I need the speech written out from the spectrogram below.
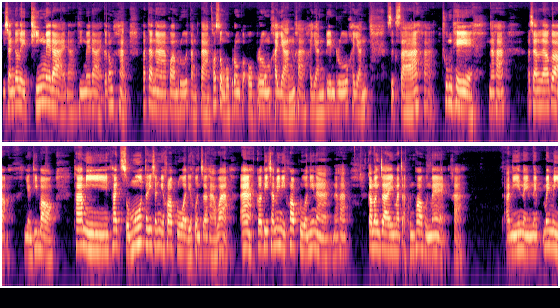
ดิฉันก็เลยทิ้งไม่ได้นะทิ้งไม่ได้ก็ต้องหัดพัฒนาความรู้ต่างๆ เขาส่งอบรมกับอบรมขยันค่ะ ขยันเรียนรู้ขยันศึกษาค่ะทุ่มเทนะคะเพราะฉะนั้นแล้วก็อย่างที่บอก ถ้ามีถ้าสมมุติถ้าดิฉันมีครอบครัว เดี๋ยวคนจะหาว่าอะก็ดิฉันไม่มีครอบครัวนี่นานะคะกำลังใจมาจากคุณพ่อคุณแม่ค่ะ อันนี้ในในไม่มี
